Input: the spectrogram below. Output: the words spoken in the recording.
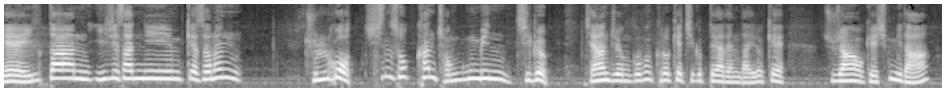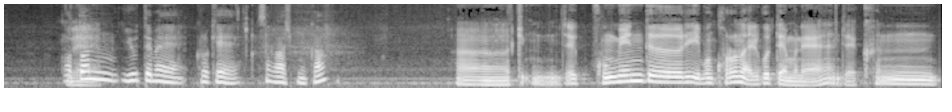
예, 일단 이 지사님께서는 줄곧 신속한 전국민 지급 재난지원금은 그렇게 지급돼야 된다 이렇게 주장하고 계십니다. 어떤 네. 이유 때문에 그렇게 생각하십니까? 어, 이제 국민들이 이번 코로나19 때문에 이제 큰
